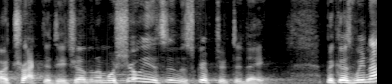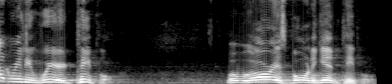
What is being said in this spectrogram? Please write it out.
are attracted to each other. And I'm going to show you this in the scripture today because we're not really weird people. What we are is born again people.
